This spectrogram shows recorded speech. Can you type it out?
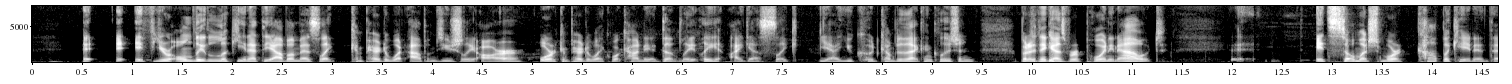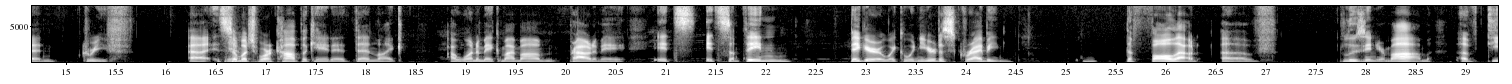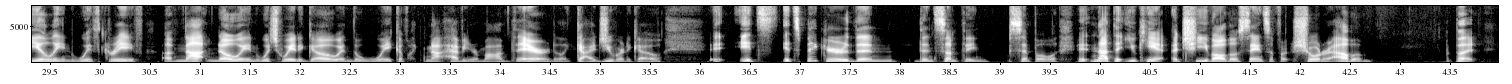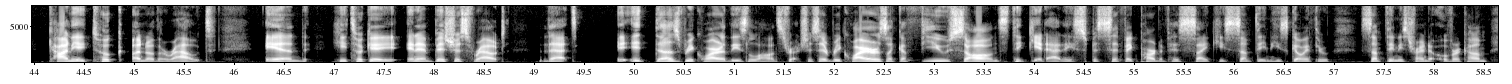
if you're only looking at the album as like compared to what albums usually are, or compared to like what Kanye had done lately, I guess like yeah, you could come to that conclusion. But I think as we're pointing out, it's so much more complicated than grief. Uh, it's so Yeah. much more complicated than like I want to make my mom proud of me. It's it's something bigger. Like when you're describing the fallout of losing your mom, of dealing with grief, of not knowing which way to go in the wake of like not having your mom there to like guide you where to go. It, it's it's bigger than than something simple. It, not that you can't achieve all those things of a shorter album, but Kanye took another route and he took a an ambitious route that it, it does require these long stretches. It requires like a few songs to get at a specific part of his psyche, something he's going through, something he's trying to overcome.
